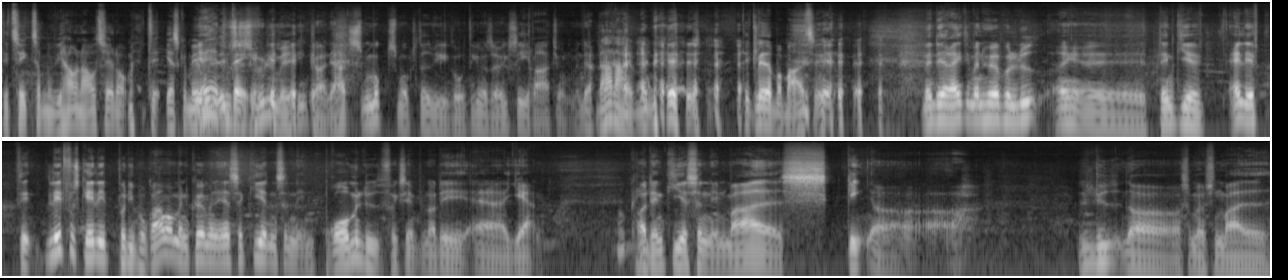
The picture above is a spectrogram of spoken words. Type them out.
detektor, men vi har jo en aftale om, at jeg skal med ja, ud ja, en du skal dag. selvfølgelig med. Helt klart. Jeg har et smukt, smukt sted, vi kan gå. Det kan man så jo ikke se i radioen. Men det, Nej, nej, men det glæder mig meget til. Men det er rigtigt, man hører på lyd. ikke? Øh, den giver alt efter, det er lidt forskelligt på de programmer, man kører, ellers så giver den sådan en brummelyd, for eksempel, når det er jern. Okay. Og den giver sådan en meget skinger lyd, når, som er sådan meget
